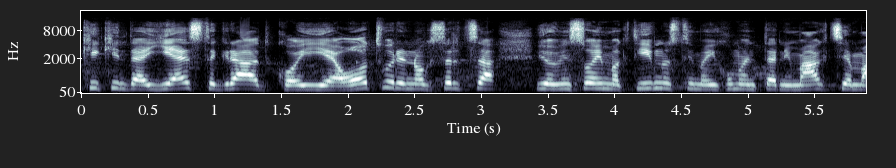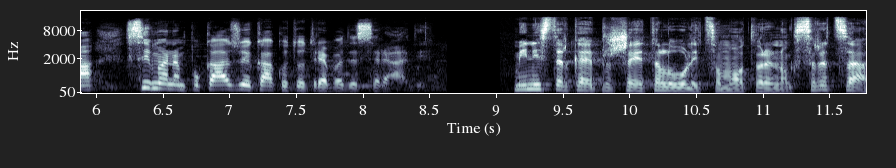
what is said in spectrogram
Kikinda jeste grad koji je otvorenog srca i ovim svojim aktivnostima i humanitarnim akcijama svima nam pokazuje kako to treba da se radi. Ministarka je prošetala ulicom Otvorenog srca,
